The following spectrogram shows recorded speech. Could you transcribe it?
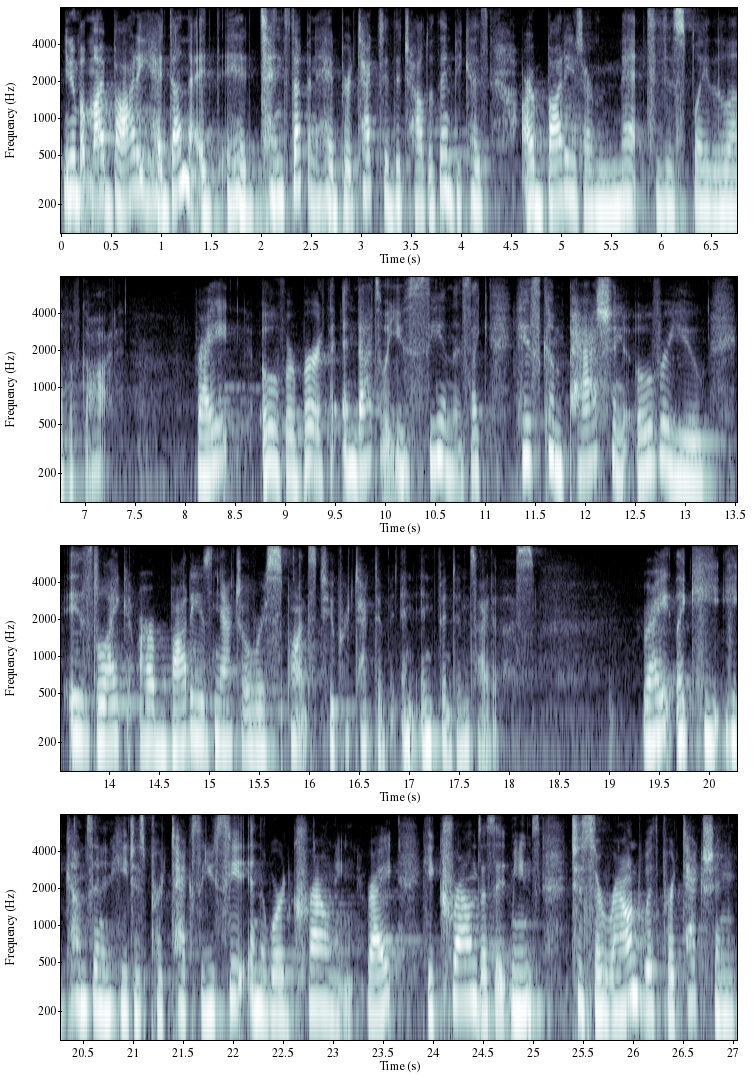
you know but my body had done that. It, it had tensed up and it had protected the child within because our bodies are meant to display the love of god right over birth. And that's what you see in this. Like his compassion over you is like our body's natural response to protect an infant inside of us. Right? Like he, he comes in and he just protects. You see it in the word crowning, right? He crowns us. It means to surround with protection.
